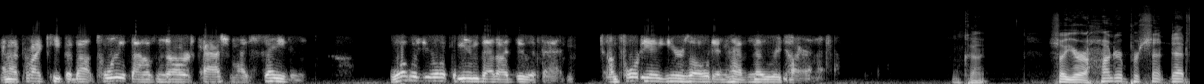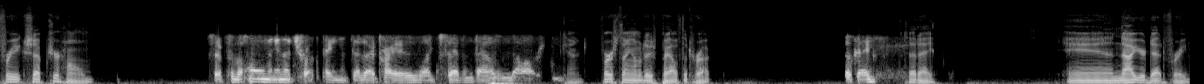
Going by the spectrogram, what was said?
and I probably keep about twenty thousand dollars cash in my savings. What would you recommend that I do with that? I'm 48 years old and have no retirement. Okay. So you're 100% debt free except your home. Except for the home and a truck payment that I probably owe like seven thousand dollars. Okay. First thing I'm going to do is pay off the truck Okay. today. And now you're debt free.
